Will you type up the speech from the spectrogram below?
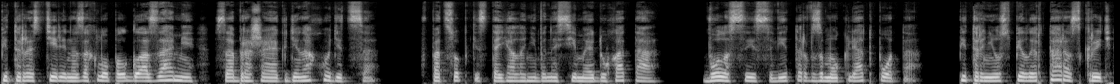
Питер растерянно захлопал глазами, соображая, где находится. В подсобке стояла невыносимая духота. Волосы и свитер взмокли от пота. Питер не успел и рта раскрыть,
